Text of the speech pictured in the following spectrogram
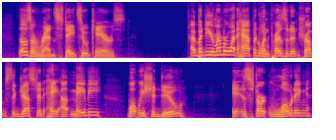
Those are red states. Who cares? Uh, but do you remember what happened when President Trump suggested, hey, uh, maybe what we should do is start loading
